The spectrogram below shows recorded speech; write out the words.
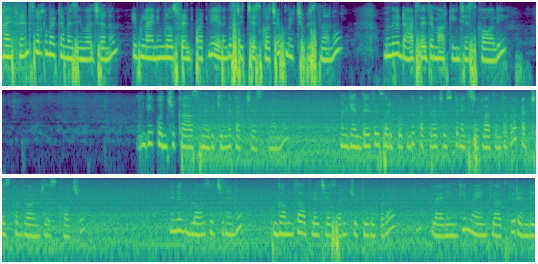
Hi friends welcome back to amazing world channel ఇప్పుడు లైనింగ్ బ్లౌజ్ ఫ్రంట్ పార్ట్ని ఏ విధంగా స్టిచ్ చేసుకోవచ్చు ఇప్పుడు మీకు చూపిస్తున్నాను. ముందుగా డాట్స్ అయితే మార్కింగ్ చేసుకోవాలి. మనకి కొంచెం క్రాస్ అనేది కింద కట్ చేస్తున్నాను. మనకి ఎంతైతే సరిపోతుందో కరెక్ట్గా చూసుకొని ఎక్స్ట్రా క్లాత్ అంతా కూడా కట్ చేసుకొని జాయిన్ చేసుకోవచ్చు. నేను ఇది బ్లౌజ్ వచ్చి నేను గమ్తో అప్లై చేశాను చుట్టూరు కూడా. లైనింగ్కి మెయిన్ క్లాత్కి రెండు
